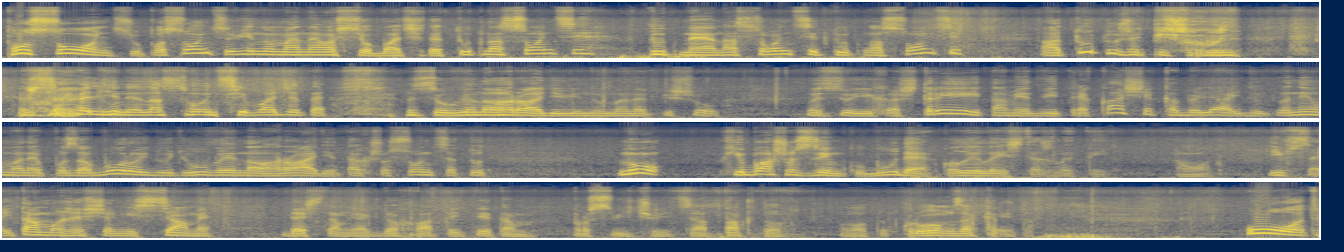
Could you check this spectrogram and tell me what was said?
По сонцю, по сонцю він у мене ось, бачите, тут на сонці, тут не на сонці, тут на сонці, а тут уже пішов взагалі не на сонці, бачите, ось у винограді він у мене пішов. Ось їх аж три, і там є дві-три каші кабеля йдуть. Вони у мене по забору йдуть у винограді. Так що сонце тут, ну, хіба що зимку буде, коли листя злетить. От. І все. І там може ще місцями десь там, як до хати йти, там просвічується. А так то воно тут кругом закрито. От,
